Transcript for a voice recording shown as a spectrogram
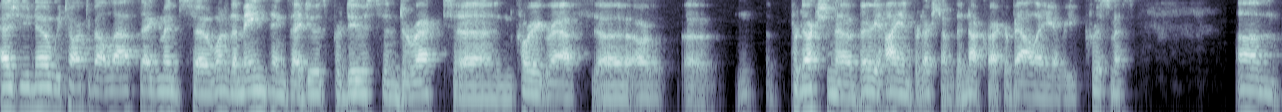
as you know, we talked about last segment. So one of the main things I do is produce and direct uh, and choreograph uh, our uh, production, a very high-end production of the Nutcracker Ballet every Christmas. Um,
